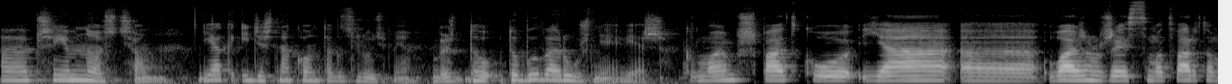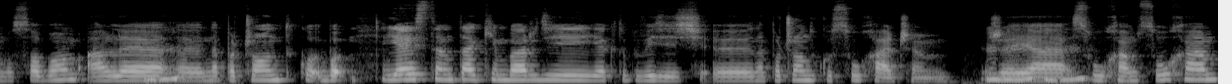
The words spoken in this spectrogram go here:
e, przyjemnością. Jak idziesz na kontakt z ludźmi? To, to bywa różnie, wiesz. W moim przypadku ja e, uważam, że jestem otwartą osobą, ale mhm. e, na początku, bo ja jestem takim bardziej, jak to powiedzieć, e, na początku słuchaczem, że mhm, ja mhm. słucham, słucham,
